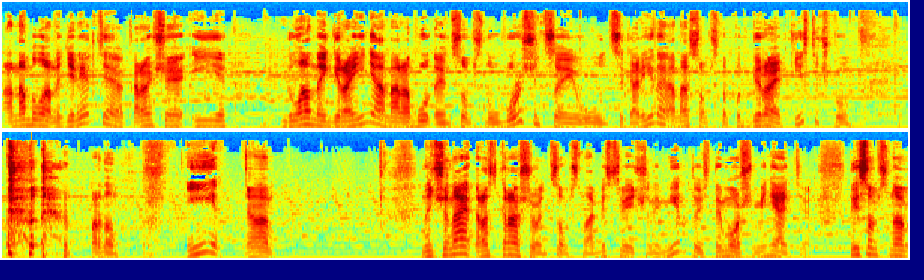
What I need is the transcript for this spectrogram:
она была на директе, короче, и главная героиня, она работает, собственно, уборщицей у Цикарины, она, собственно, подбирает кисточку, пардон, и а, начинает раскрашивать, собственно, обесцвеченный мир, то есть ты можешь менять... Ты, собственно,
